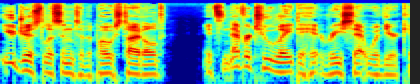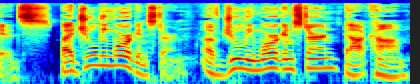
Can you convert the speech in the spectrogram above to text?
You just listened to the post titled, It's Never Too Late to Hit Reset with Your Kids by Julie Morgenstern of juliemorgenstern.com.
